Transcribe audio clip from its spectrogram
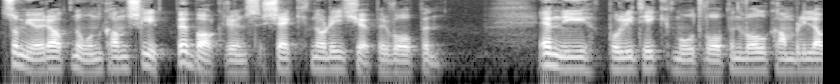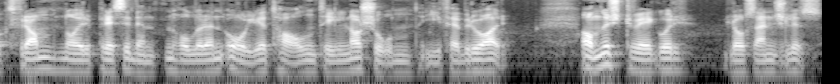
som gjør at noen kan slippe bakgrunnssjekk når de kjøper våpen. En ny politikk mot våpenvold kan bli lagt fram når presidenten holder den årlige talen til nasjonen i februar. Anders Tvegård, Los Angeles.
